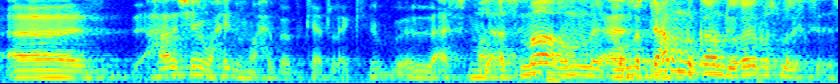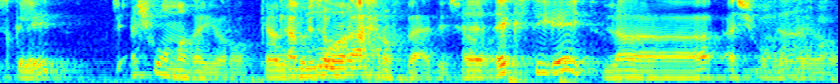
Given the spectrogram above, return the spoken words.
آه هذا الشيء الوحيد اللي ما احبه بكاديلاك الأسماء الأسماء هم هم. بتعرف إنه كانوا يغيروا اسم الاسكاليد اشوى ما كانوا كان يسموها- بيسوون أحرف بعد إن شاء الله. XT 8 لا اشوى ما لا. غيروا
